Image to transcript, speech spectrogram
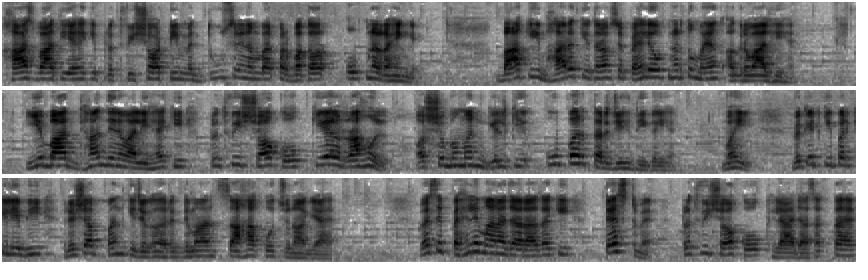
खास बात यह है कि पृथ्वी शॉ टीम में दूसरे नंबर पर बतौर ओपनर रहेंगे। बाकी भारत की तरफ़ से पहले ओपनर तो मयंक अग्रवाल ही हैं। ये बात ध्यान देने वाली है कि पृथ्वी शॉ को केएल राहुल और शुभमन गिल की ऊपर तरजीह दी गई है। वहीं विकेट कीपर के लिए भी ऋषभ पंत की जगह रिद्धिमान साहा को चुना गया है। वैसे पहले माना जा रहा था कि टेस्ट में पृथ्वी शॉ को खिलाया जा सकता है,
